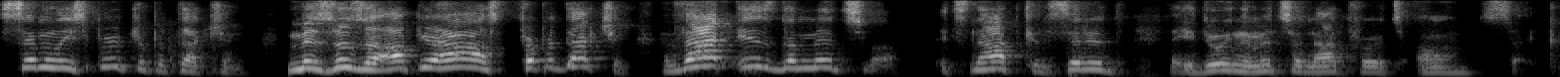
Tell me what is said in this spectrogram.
Similarly, spiritual protection. Mezuzah up your house for protection. That is the mitzvah. It's not considered that you're doing the mitzvah not for its own sake.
